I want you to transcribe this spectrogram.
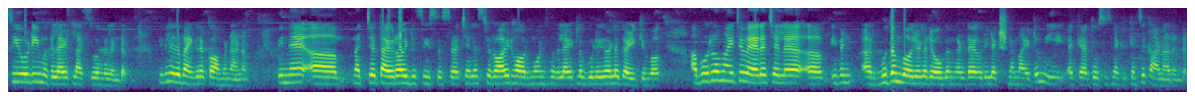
സി ഒ ഡി മുതലായിട്ടുള്ള അസുഖങ്ങളുണ്ട്. ഇതിൽ ഇത് ഭയങ്കര കോമൺ ആണ്. പിന്നെ മറ്റ് തൈറോയിഡ് ഡിസീസസ് ചില സ്റ്റിറോയിഡ് ഹോർമോൺസ് മുതലായിട്ടുള്ള ഗുളികകൾ കഴിക്കുമ്പോൾ അപൂർവമായിട്ട് വേറെ ചില ഈവൻ അർബുദം പോലെയുള്ള രോഗങ്ങളുടെ ഒരു ലക്ഷണമായിട്ടും ഈ അക്കാത്തോസിസ് നെഗ്രിക്കൻസ് കാണാറുണ്ട്.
